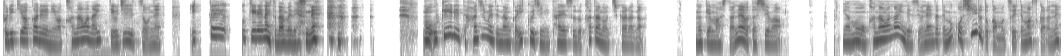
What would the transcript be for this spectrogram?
プリキュアカレーにはかなわないっていう事実をね、一回受け入れないとダメですね。もう受け入れて初めてなんか育児に対する肩の力が抜けましたね、私は。いや、もうかなわないんですよね。だって向こうシールとかもついてますからね。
